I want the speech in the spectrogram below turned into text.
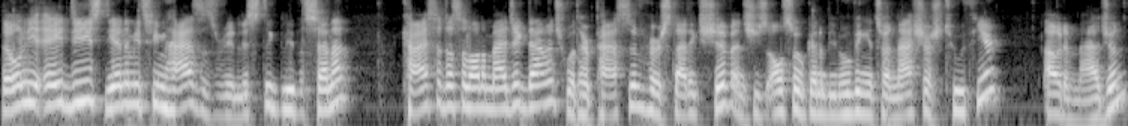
the only ADs the enemy team has is realistically the Senna. Kai'Sa does a lot of magic damage with her passive, her Statikk Shiv, and she's also going to be moving into a Nashor's Tooth here, I would imagine.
